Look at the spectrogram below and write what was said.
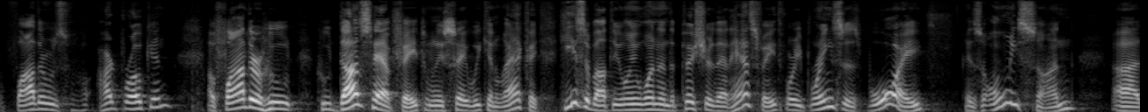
A father who's heartbroken, a father who, who does have faith when they say we can lack faith. He's about the only one in the picture that has faith, where he brings his boy, his only son, uh,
